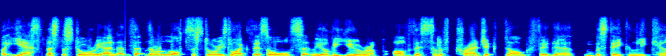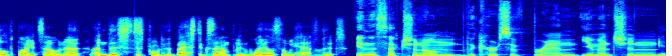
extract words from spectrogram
But yes, that's the story. And th- there are lots of stories like this, all certainly over Europe, of this sort of tragic dog figure mistakenly killed by its owner. And this is probably the best example in Wales that we have of it. In the section on the curse of Bran, you mention Yeah.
